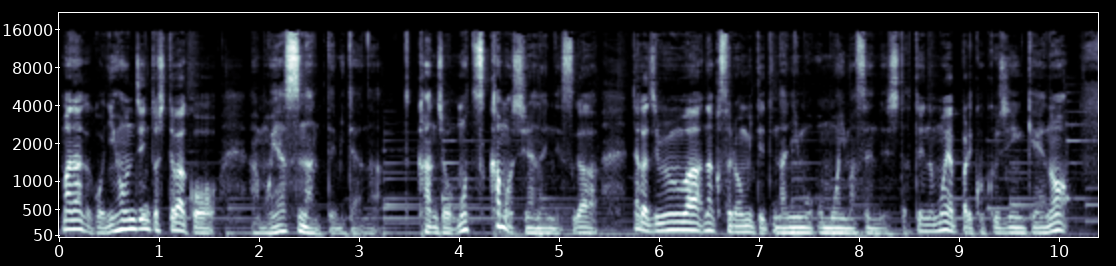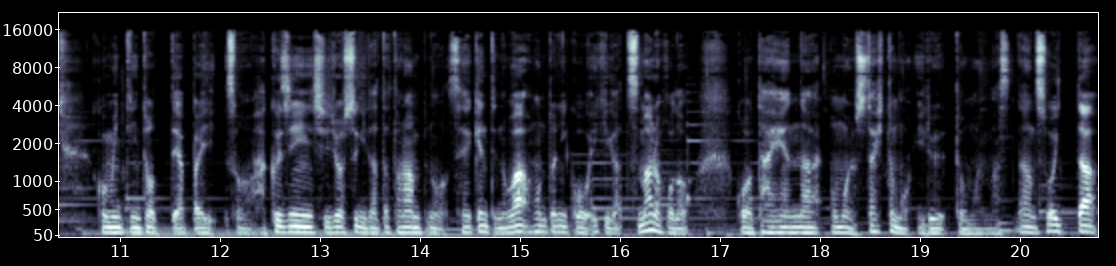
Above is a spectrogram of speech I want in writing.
まあなんかこう日本人としてはこうあ燃やすなんてみたいな感情を持つかもしれないんですがなんか自分はなんかそれを見ていて何も思いませんでしたというのもやっぱり黒人系のコミュニティにとってやっぱりその白人至上主義だったトランプの政権っていうのは本当にこう息が詰まるほどこう大変な思いをした人もいると思います。だからそういった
